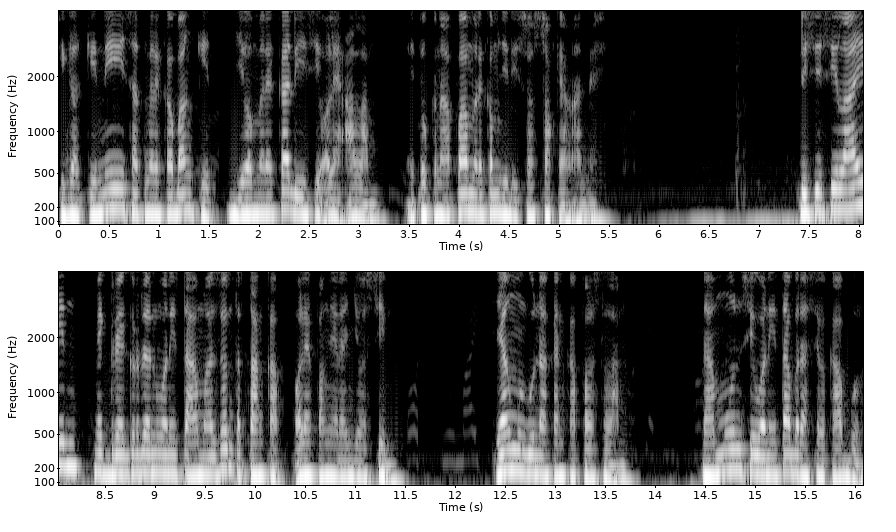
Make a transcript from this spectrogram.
Hingga kini saat mereka bangkit, jiwa mereka diisi oleh alam. Itu kenapa mereka menjadi sosok yang aneh. Di sisi lain, McGregor dan wanita Amazon tertangkap oleh Pangeran Josim yang menggunakan kapal selam. Namun si wanita berhasil kabur.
